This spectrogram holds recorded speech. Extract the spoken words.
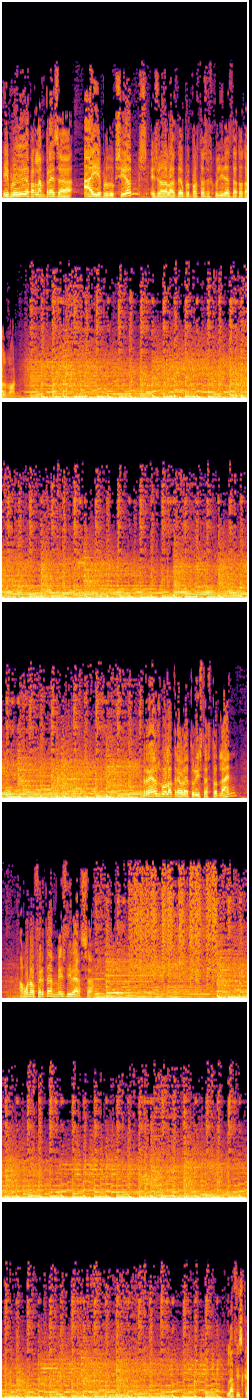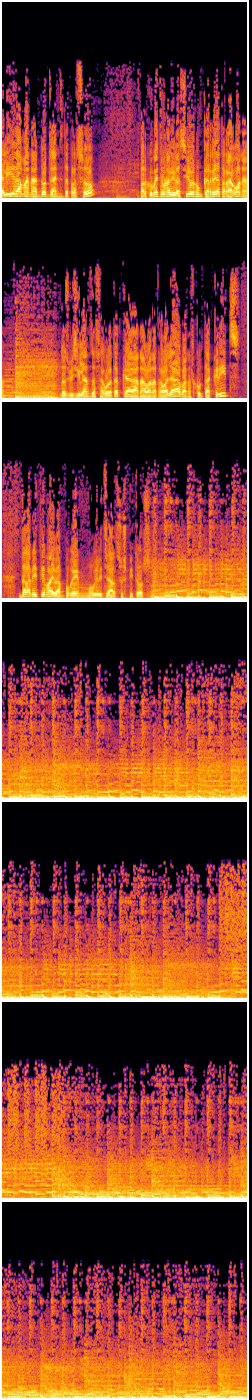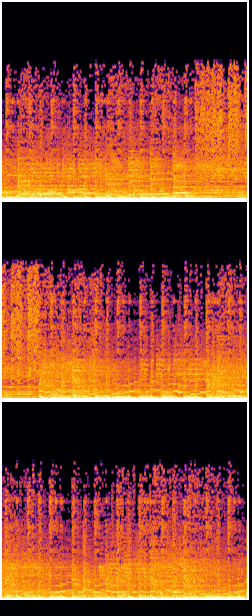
i produïda per l'empresa AIE Produccions és una de les 10 propostes escollides de tot el món. Reus vol atreure turistes tot l'any amb una oferta més diversa. La Fiscalia demana 12 anys de presó per cometre una violació en un carrer de Tarragona. Dos vigilants de seguretat que anaven a treballar van escoltar crits de la víctima i van poder mobilitzar el sospitós.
